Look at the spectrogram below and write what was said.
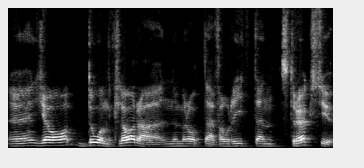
Eh, ja, Dånklara, nummer åtta, favoriten, ströks ju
